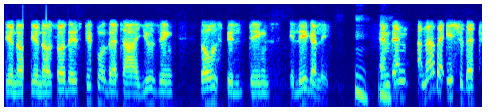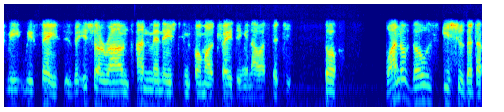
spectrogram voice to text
You know, you know, so there's people that are using those buildings illegally. And then another issue that we, we face is the issue around unmanaged informal trading in our city. So one of those issues that are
